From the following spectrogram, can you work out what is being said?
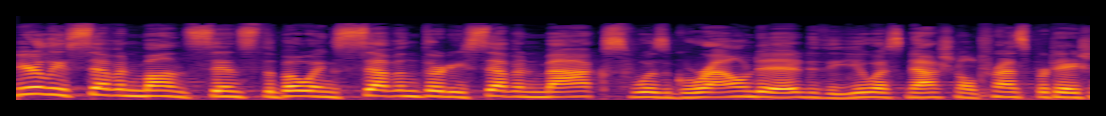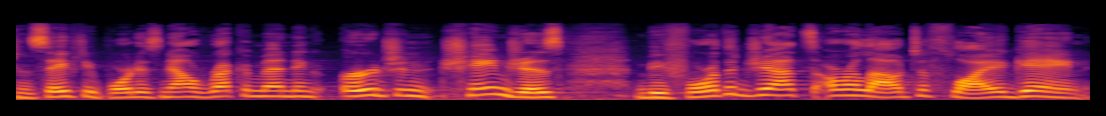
Nearly seven months since the Boeing 737 MAX was grounded, the U.S. National Transportation Safety Board is now recommending urgent changes before the jets are allowed to fly again.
